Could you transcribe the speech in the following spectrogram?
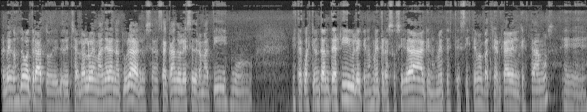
Al menos yo trato de, de charlarlo de manera natural, o sea, sacándole ese dramatismo, esta cuestión tan terrible que nos mete la sociedad, que nos mete este sistema patriarcal en el que estamos, eh,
